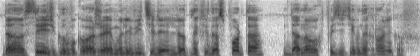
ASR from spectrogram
до новых встреч, глубоко уважаемые любители летных видов спорта. До новых позитивных роликов.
